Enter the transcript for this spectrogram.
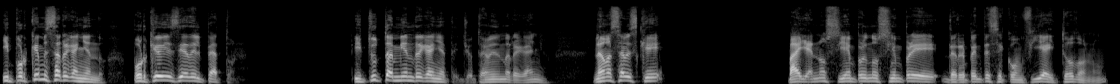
¿Y por qué me está regañando? Porque hoy es día del peatón. Y tú también regáñate. Yo también me regaño. Nada más sabes que, vaya, no siempre, uno siempre de repente se confía y todo, ¿no?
